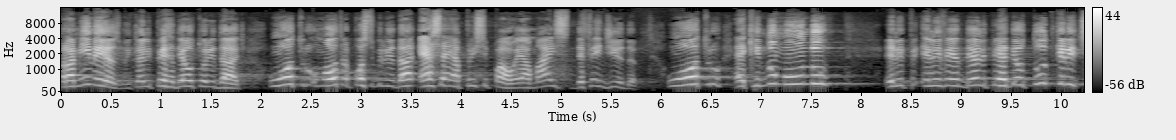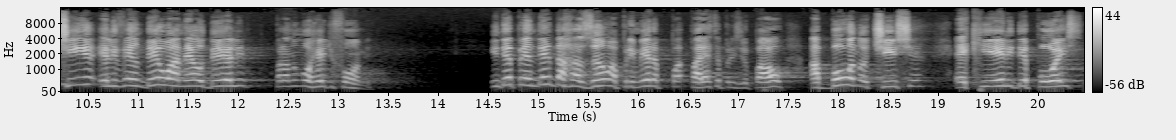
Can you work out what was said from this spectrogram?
para mim mesmo. Então ele perdeu a autoridade. Um outro, uma outra possibilidade, essa é a principal, é a mais defendida. Um outro é que no mundo ele, ele vendeu, ele perdeu tudo que ele tinha, ele vendeu o anel dele para não morrer de fome. Independente da razão, a primeira parece a principal, a boa notícia é que ele depois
